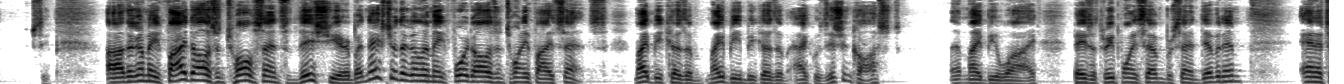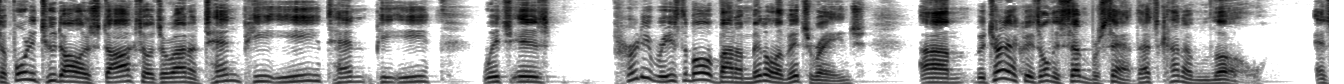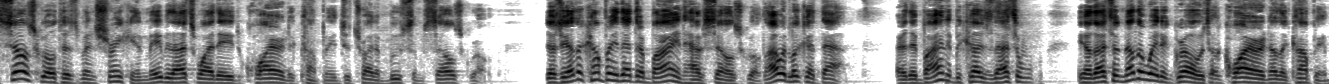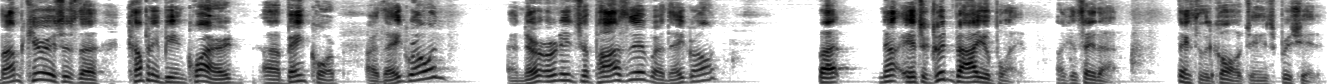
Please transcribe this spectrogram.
Uh, they're going to make five dollars and twelve cents this year, but next year they're going to make four dollars and twenty five cents. Might because of might be because of acquisition costs. That might be why. Pays a three point seven percent dividend, and it's a forty two dollars stock, so it's around a ten PE, ten PE, which is pretty reasonable, about a middle of its range. Um, return equity is only seven percent. That's kind of low. And sales growth has been shrinking. Maybe that's why they acquired a company to try to boost some sales growth. Does the other company that they're buying have sales growth? I would look at that. Are they buying it because that's a you know that's another way to grow is acquire another company. But I'm curious: is the company being acquired, uh, Bancorp, are they growing? And their earnings are positive? Are they growing? But now it's a good value play. I can say that. Thanks for the call, James. Appreciate it.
